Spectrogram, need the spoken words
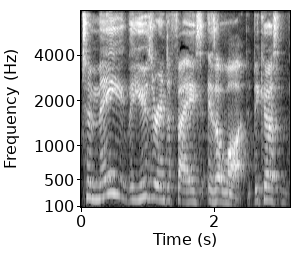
to me, the user interface is a lot because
